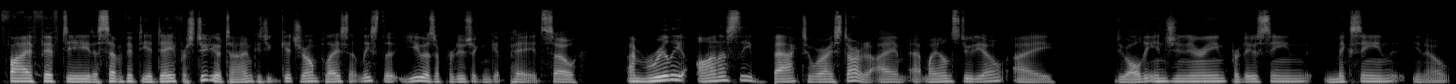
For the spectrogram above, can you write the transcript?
five fifty to seven fifty a day for studio time because you get your own place, and at least the you as a producer can get paid. So I'm really honestly back to where I started. I am at my own studio. I do all the engineering, producing, mixing, you know,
